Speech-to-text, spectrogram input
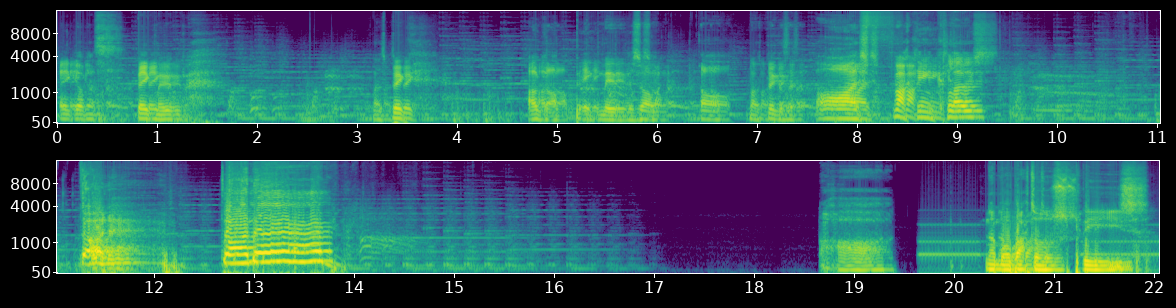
Here comes. Big move. That's big. I've got a big move as well. Oh, not as big as it. Oh, it's fucking close. Done him! Done him! Oh, no more battles, please. Please.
